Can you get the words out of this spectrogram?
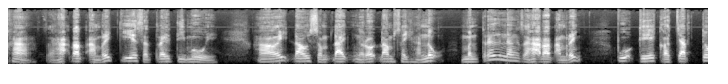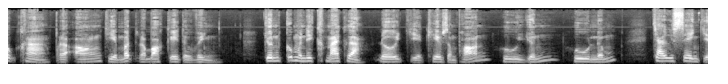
ថាសហរដ្ឋអាមេរិកជាសត្រូវទី1ហើយដោយសម្ដេចនរោត្តមសីហនុមិនត្រូវនឹងសហរដ្ឋអាមេរិក ពួកគេក៏ចាត់ទុកថាព្រះអង្គជាមិត្តរបស់គេទៅវិញជនកុម្មុយនីសខ្មែរខ្លះដូចជាខៀវសំផនហ៊ូយុនហ៊ូនឹមចៅសេងជា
